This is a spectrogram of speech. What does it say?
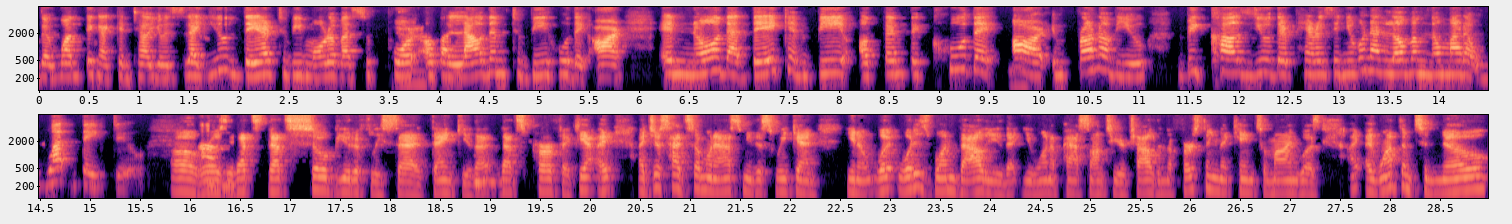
the one thing i can tell you is that you dare to be more of a support yeah. of allow them to be who they are and know that they can be authentic who they are in front of you because you're their parents and you're gonna love them no matter what they do Oh, Rosie, um, that's that's so beautifully said. Thank you. That mm-hmm. that's perfect. Yeah, I, I just had someone ask me this weekend, you know, what what is one value that you want to pass on to your child? And the first thing that came to mind was I, I want them to know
